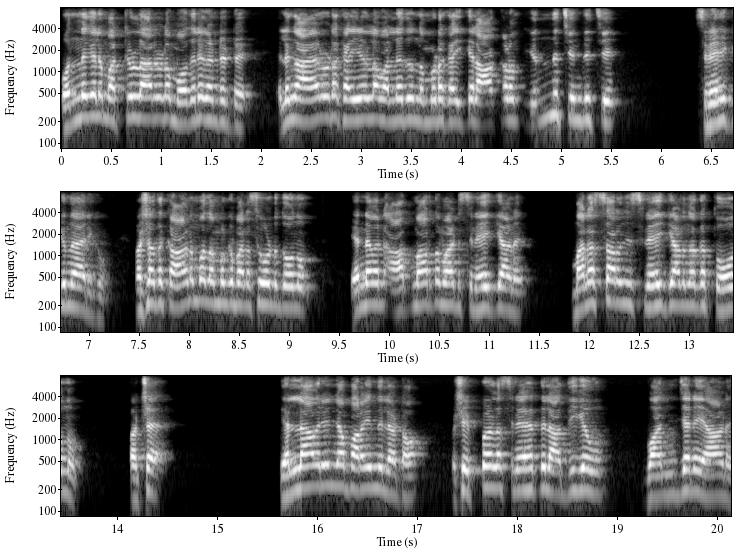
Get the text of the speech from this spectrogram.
ഒന്നുകിൽ മറ്റുള്ള ആളുടെ മുതൽ കണ്ടിട്ട് അല്ലെങ്കിൽ അയാളുടെ കയ്യിലുള്ള വല്ലതും നമ്മുടെ കൈക്കൽ ആക്കണം എന്ന് ചിന്തിച്ച് സ്നേഹിക്കുന്നതായിരിക്കും. പക്ഷെ അത് കാണുമ്പോൾ നമുക്ക് മനസ്സുകൊണ്ട് തോന്നും എന്നെ അവൻ ആത്മാർത്ഥമായിട്ട് സ്നേഹിക്കുകയാണ് മനസ്സറിഞ്ഞ് സ്നേഹിക്കുകയാണെന്നൊക്കെ തോന്നും. പക്ഷെ എല്ലാവരെയും ഞാൻ പറയുന്നില്ല കേട്ടോ. പക്ഷെ ഇപ്പോഴുള്ള സ്നേഹത്തിൽ അധികവും വഞ്ചനയാണ്.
